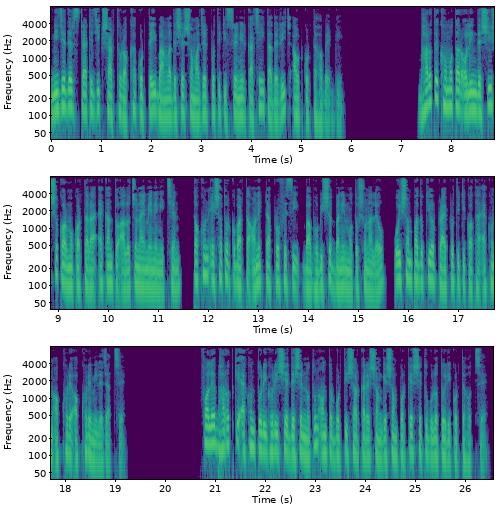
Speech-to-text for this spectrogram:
নিজেদের স্ট্র্যাটেজিক স্বার্থ রক্ষা করতেই বাংলাদেশের সমাজের প্রতিটি শ্রেণির কাছেই তাদের রিচ আউট করতে হবে ভারতে ক্ষমতার অলিন্দে শীর্ষ কর্মকর্তারা একান্ত আলোচনায় মেনে নিচ্ছেন, তখন এ সতর্কবার্তা অনেকটা প্রফেসি বা ভবিষ্যৎবাণীর মতো শোনালেও, ওই সম্পাদকীয়র প্রায় প্রতিটি কথা এখন অক্ষরে অক্ষরে মিলে যাচ্ছে। ফলে ভারতকে এখন তড়িঘড়ি সে দেশের নতুন অন্তর্বর্তী সরকারের সঙ্গে সম্পর্কের সেতুগুলো তৈরি করতে হচ্ছে।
